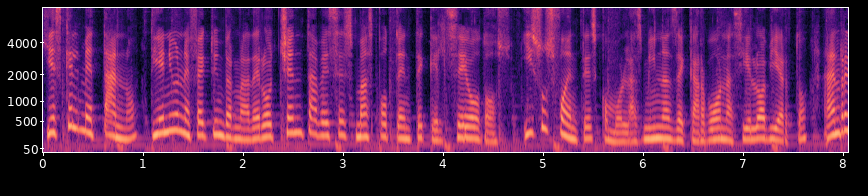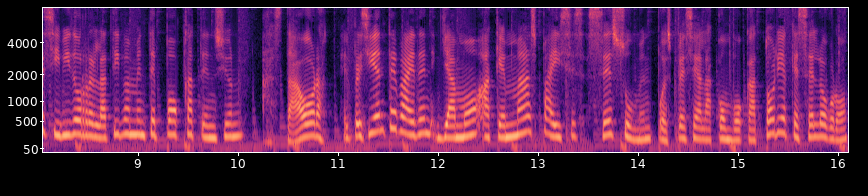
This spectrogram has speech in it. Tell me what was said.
Y es que el metano tiene un efecto invernadero 80 veces más potente que el CO2, y sus fuentes, como las minas de carbón a cielo abierto, han recibido relativamente poca atención hasta ahora. El presidente Biden llamó a que más países se sumen, pues pese a la convocatoria que se logró,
